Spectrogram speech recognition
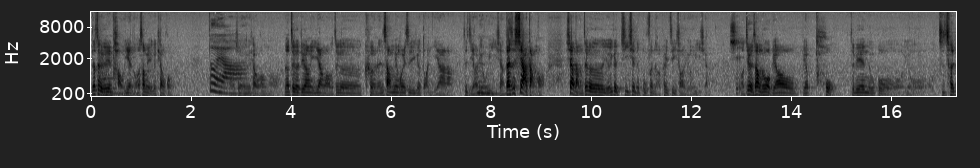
那这个有点讨厌哦，上面有一个跳空，对啊，上面有一个跳空哦，那这个地方一样哦，这个可能上面会是一个短压啦，自己要留意一下，嗯、但是下档哦，下档这个有一个季线的部分呢，可以自己稍微留意一下，是。哦，基本上如果不要不要破这边如果有支撑。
